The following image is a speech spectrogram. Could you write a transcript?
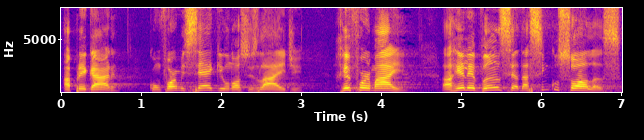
a pregar, conforme segue o nosso slide. Reformai a relevância das cinco solas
